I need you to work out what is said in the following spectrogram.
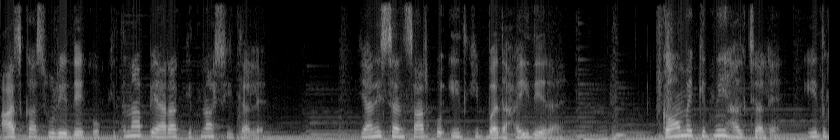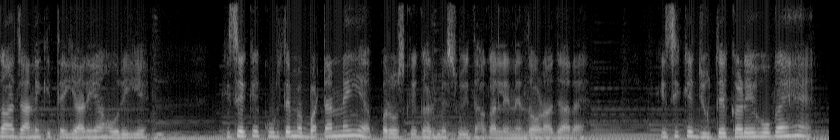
आज का सूर्य देखो, कितना प्यारा, कितना शीतल है। यानी संसार को ईद की बधाई दे रहा है। गाँव में कितनी हलचल है। ईदगाह जाने की तैयारियाँ हो रही है। किसी के कुर्ते में बटन नहीं है, पर उसके घर में सुई धागा लेने दौड़ा जा रहा है। किसी के जूते कड़े हो गए हैं,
